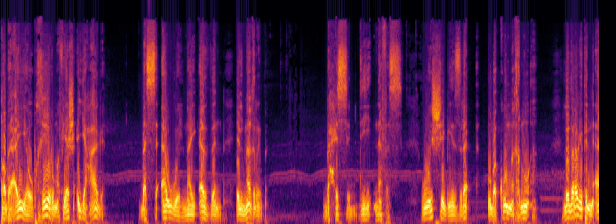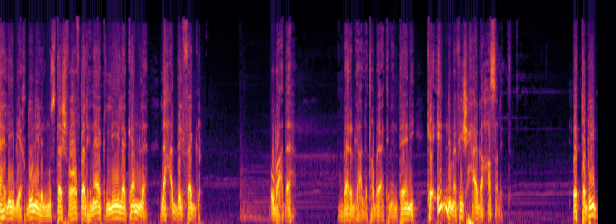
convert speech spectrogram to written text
طبيعية وبخير وما فيهاش أي حاجة. بس أول ما يأذن المغرب بحس بضيق نفس وشي بيزرق وبكون مخنوقة لدرجة إن أهلي بياخدوني للمستشفى وأفضل هناك ليلة كاملة لحد الفجر. وبعدها برجع لطبيعتي من تاني كأن مفيش حاجة حصلت. الطبيب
